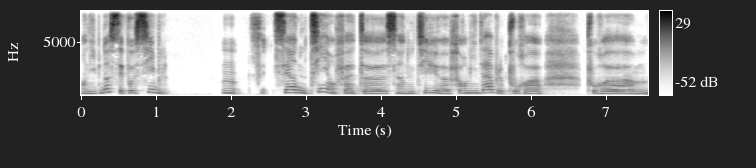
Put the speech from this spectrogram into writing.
En hypnose, c'est possible. Mm. C'est un outil en fait, euh, c'est un outil formidable pour pour, euh,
